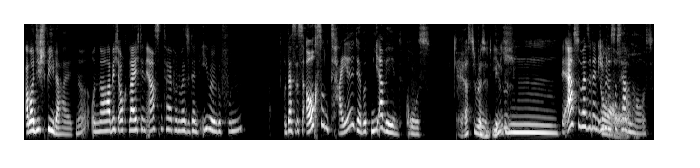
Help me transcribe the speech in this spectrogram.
aber die Spiele halt, ne? Und da habe ich auch gleich den ersten Teil von Resident Evil gefunden. Und das ist auch so ein Teil, der wird nie erwähnt, groß. Der erste So, Resident bin Evil? ich- Mm, Der erste Resident Evil ist das. Herrenhaus.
